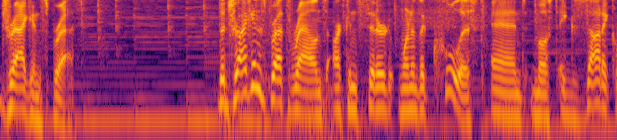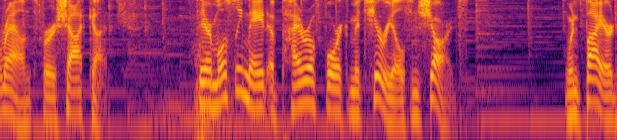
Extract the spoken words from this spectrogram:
Dragon's Breath The Dragon's Breath rounds are considered one of the coolest and most exotic rounds for a shotgun. They are mostly made of pyrophoric materials and shards. When fired,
